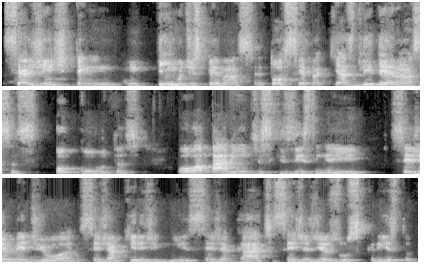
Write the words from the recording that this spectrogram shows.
se a gente tem um pingo de esperança, é torcer para que as lideranças ocultas ou aparentes que existem aí, seja Mediori, seja Aquiles Diniz, seja Gatti, seja Jesus Cristo,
